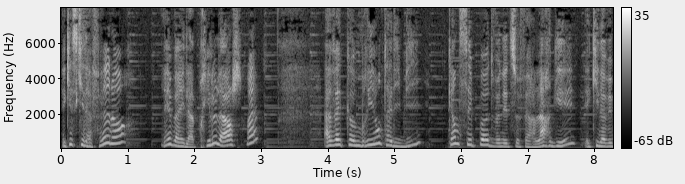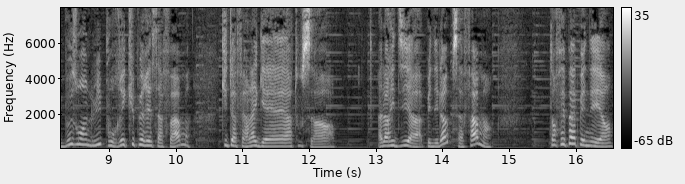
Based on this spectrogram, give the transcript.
Et qu'est-ce qu'il a fait alors? Eh ben, il a pris le large, ouais. Avec comme brillant alibi qu'un de ses potes venait de se faire larguer et qu'il avait besoin de lui pour récupérer sa femme, quitte à faire la guerre, tout ça. Alors il dit à Pénélope, sa femme, T'en fais pas, Péné, hein.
